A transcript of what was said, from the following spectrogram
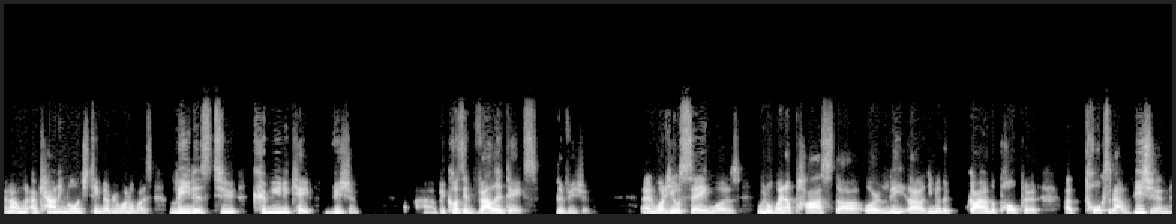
and I'm, I'm counting launch team, every one of us, leaders to communicate vision uh, because it validates the vision. And what he was saying was, you know, when a pastor or lead, uh, you know the guy on the pulpit uh, talks about vision,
